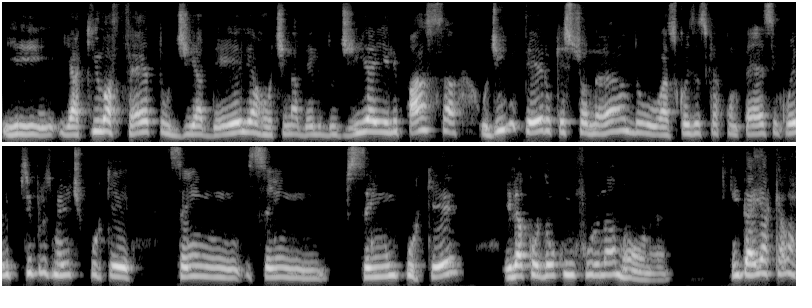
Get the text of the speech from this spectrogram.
E, e, aquilo afeta o dia dele, a rotina dele do dia, e ele passa o dia inteiro questionando as coisas que acontecem com ele, simplesmente porque, sem, sem, sem um porquê, ele acordou com um furo na mão. Né? E daí aquela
